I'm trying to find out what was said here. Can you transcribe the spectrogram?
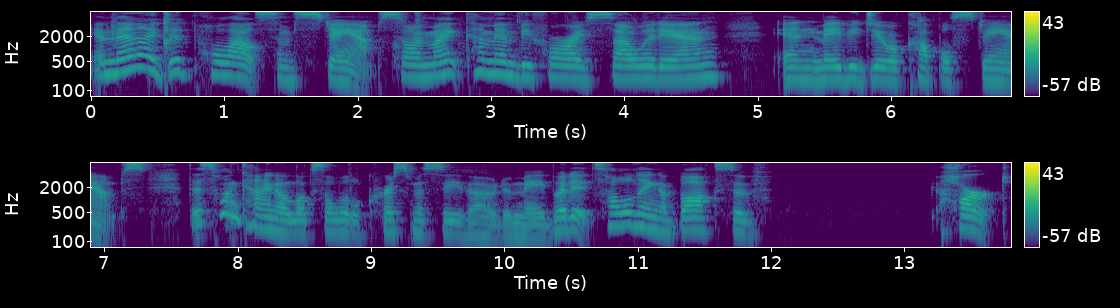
And then I did pull out some stamps. So I might come in before I sew it in and maybe do a couple stamps. This one kind of looks a little Christmassy though to me, but it's holding a box of heart,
